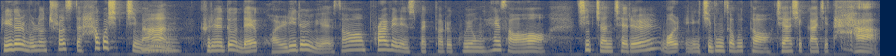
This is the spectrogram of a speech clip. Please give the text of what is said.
builder를 물론 trust 하고 싶지만 음. 그래도 내 권리를 위해서 private inspector를 고용해서 집 전체를 멀- 지붕서부터 지하실까지 다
